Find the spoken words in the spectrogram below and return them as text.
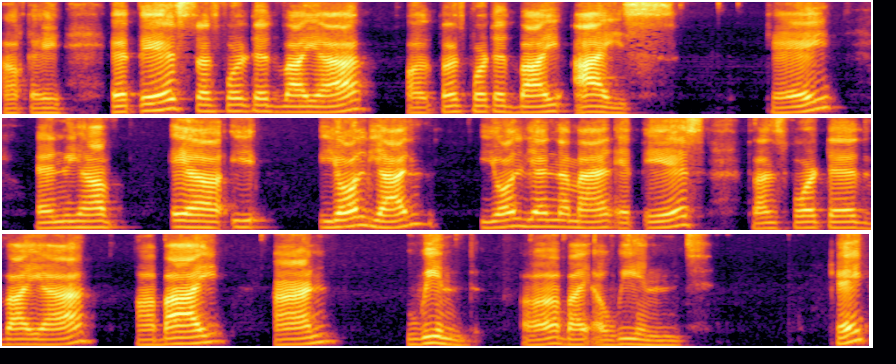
Okay, it is transported via or transported by ice. Okay, and we have uh, Iolian. Iolian naman, it is transported via uh, by an wind. Uh, by a wind. Okay?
